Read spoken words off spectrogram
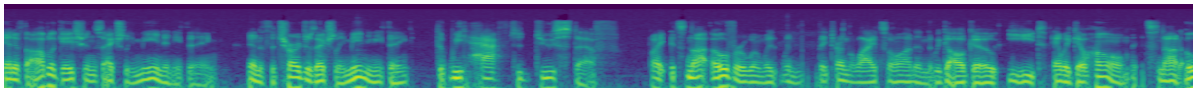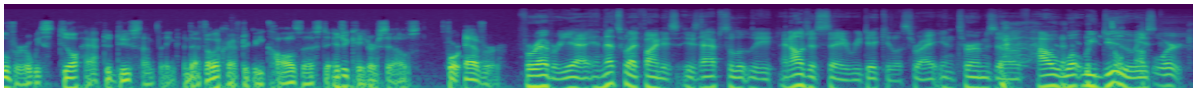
And if the obligations actually mean anything, and if the charges actually mean anything, that we have to do stuff Like it's not over when we, when they turn the lights on and we all go eat and we go home. It's not over. We still have to do something, and that fellowcraft degree calls us to educate ourselves forever. Forever, yeah, and that's what I find is is absolutely, and I'll just say ridiculous, right? In terms of how what we do is work.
